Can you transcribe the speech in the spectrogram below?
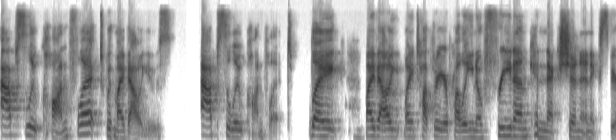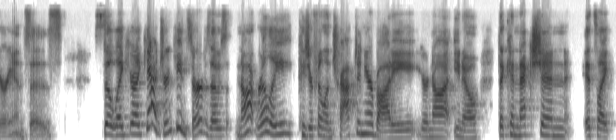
absolute conflict with my values. Absolute conflict like my value my top three are probably you know freedom connection and experiences. So like you're like yeah drinking serves. Those not really because you're feeling trapped in your body. You're not you know the connection it's like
